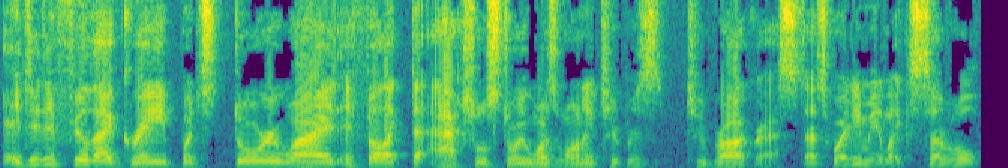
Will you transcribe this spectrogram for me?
It didn't feel that great, but story wise, it felt like the actual story was wanting to to progress. That's why they made like several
